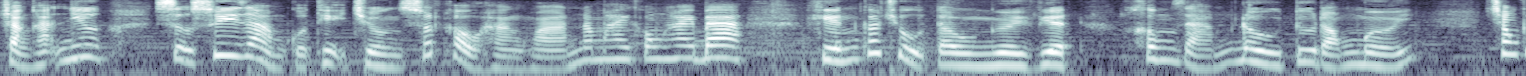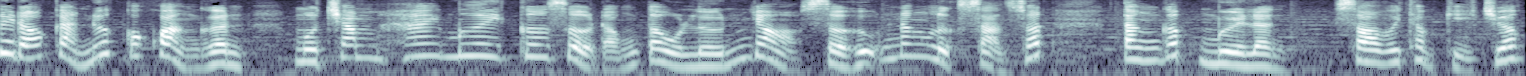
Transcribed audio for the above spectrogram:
chẳng hạn như sự suy giảm của thị trường xuất khẩu hàng hóa năm 2023 khiến các chủ tàu người Việt không dám đầu tư đóng mới. Trong khi đó, cả nước có khoảng gần 120 cơ sở đóng tàu lớn nhỏ sở hữu năng lực sản xuất tăng gấp 10 lần so với thập kỷ trước.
